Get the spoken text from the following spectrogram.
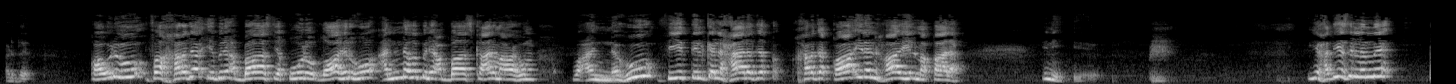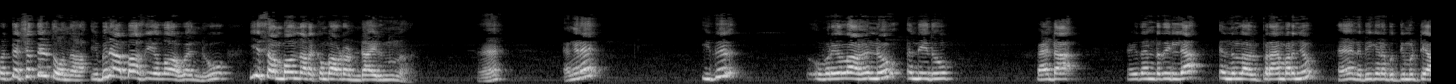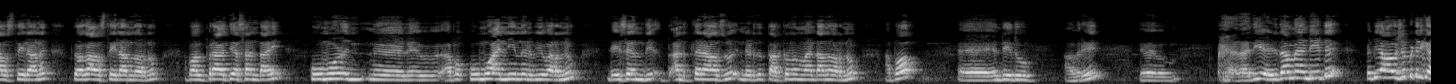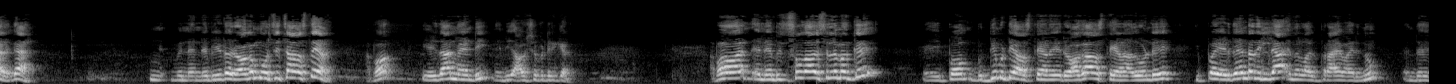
അടുത്ത് قوله فخرج ابن عباس يقول ظاهره أنه ابن عباس كان معهم وأنه في تلك الحالة خرج قائلا هذه المقالة ഇനി ഈ ഹദീസിൽ നിന്ന് പ്രത്യക്ഷത്തിൽ തോന്നുക ഇബിൻ അബ്ബാസ് അള്ളാഹു അൻഹു ഈ സംഭവം നടക്കുമ്പോൾ അവിടെ ഉണ്ടായിരുന്നു എന്നാണ് ഏ എങ്ങനെ ഇത് ഉമർ അള്ളാഹുനു എന്ത് ചെയ്തു വേണ്ട എഴുതേണ്ടതില്ല എന്നുള്ള അഭിപ്രായം പറഞ്ഞു ഏഹ് നബി ഇങ്ങനെ ബുദ്ധിമുട്ടിയ അവസ്ഥയിലാണ് രോഗാവസ്ഥയിലാണെന്ന് പറഞ്ഞു. അപ്പോൾ അഭിപ്രായ വ്യത്യാസം ഉണ്ടായി. കൂമു അപ്പോൾ കൂമു അന്നി എന്ന് നബി പറഞ്ഞു. ലൈസ് എന്ത് അടുത്ത രാജു എന്റെ അടുത്ത് തർക്കൊന്നും വേണ്ടാന്ന് പറഞ്ഞു. അപ്പോൾ എന്ത് ചെയ്തു? അവർ അതായത് എഴുതാൻ വേണ്ടിയിട്ട് നബി ആവശ്യപ്പെട്ടിരിക്കുകയാണ് അല്ലേ പിന്നെ നബിയുടെ രോഗം മൂർച്ഛിച്ച അവസ്ഥയാണ്. അപ്പോൾ എഴുതാൻ വേണ്ടി നബി ആവശ്യപ്പെട്ടിരിക്കുകയാണ്. അപ്പോൾ നബി സുല്ലാസ്ലമക്ക് ഇപ്പം ബുദ്ധിമുട്ടിയ അവസ്ഥയാണ് രോഗാവസ്ഥയാണ്. അതുകൊണ്ട് ഇപ്പോൾ എഴുതേണ്ടതില്ല എന്നുള്ള അഭിപ്രായമായിരുന്നു. എന്ത്?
